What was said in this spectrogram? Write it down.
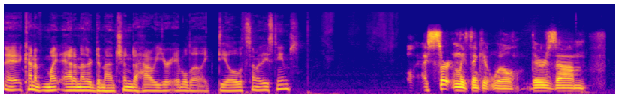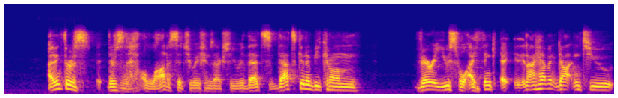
it kind of might add another dimension to how you're able to like deal with some of these teams? I certainly think it will. There's um I think there's there's a lot of situations actually where that's that's going to become very useful. I think and I haven't gotten to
